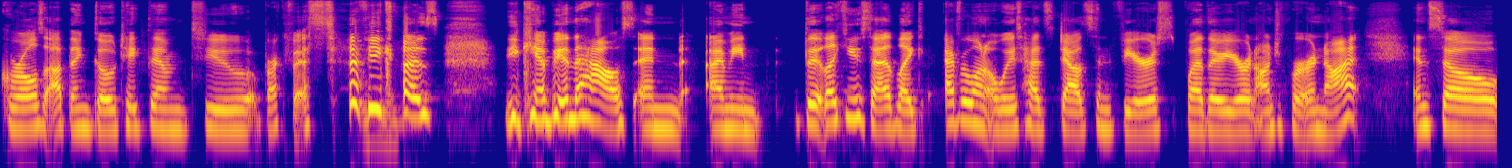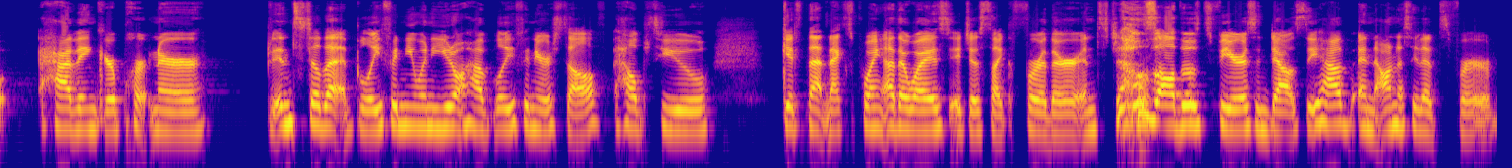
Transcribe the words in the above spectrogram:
girls up and go take them to breakfast mm-hmm. because you can't be in the house. And I mean, the, like you said, like everyone always has doubts and fears, whether you're an entrepreneur or not. And so having your partner instill that belief in you when you don't have belief in yourself helps you get to that next point. Otherwise, it just like further instills all those fears and doubts that you have. And honestly, that's for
